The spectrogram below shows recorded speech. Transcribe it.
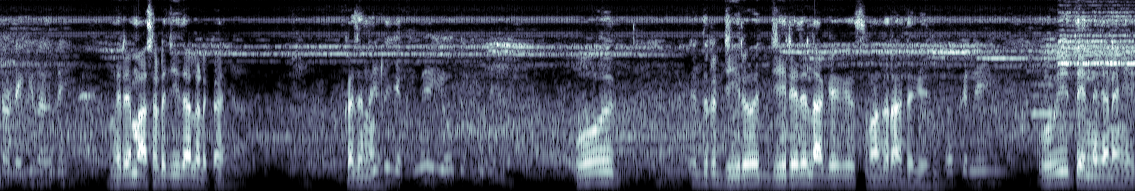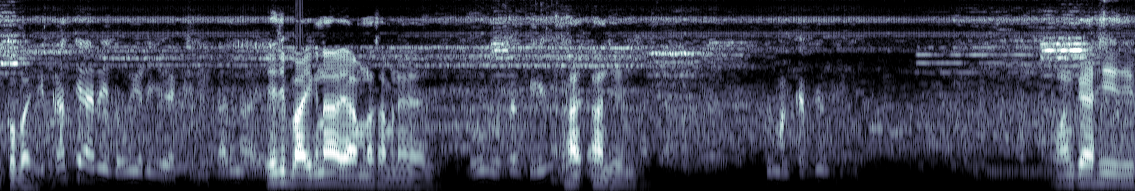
ਤੁਹਾਡੇ ਕੀ ਲੱਗਦੇ ਮੇਰੇ ਮਾਸੜ ਜੀ ਦਾ ਲੜਕਾ ਹੈ ਕਜ਼ਨ ਹੈ। ਉਹ ਇਧਰ ਜੀਰੋ, ਜੀਰੇ ਦੇ ਲਾਗੇ ਸੰਬੰਧ ਰੱਖਦੇ ਗਏ ਨੇ। ਉਹ ਕਿੰਨੇ ਉਹ ਵੀ ਤਿੰਨ ਜਣੇ ਸੀ ਇੱਕੋ ਬਾਈਕ ਇਹ ਤੇ। ਕਾਹਤੇ ਆ ਰਹੇ ਦੋ ਜਿਹੜੇ ਜੋ ਐਕਸੀਡੈਂਟ ਕਾਹਦੇ ਨਾਲ ਹੋਇਆ ਇਹ ਜੀ ਬਾਈਕ ਨਾਲ ਹੋਇਆ ਆਮਣਾ ਸਾਹਮਣੇ ਹੋਇਆ ਜੀ। ਤੇਜ਼ ਸੀ? ਹਾਂ ਹਾਂਜੀ ਹਾਂਜੀ। ਕੋਈ ਮੰਗ ਕਰਦੇ ਹੋ ਮੰਗ ਇਹੀ ਜੀ।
